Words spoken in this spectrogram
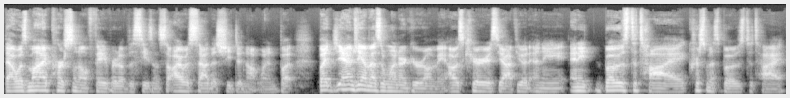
That was my personal favorite of the season. So I was sad that she did not win. But but Yam Yam as a winner grew on me. I was curious, yeah, if you had any any bows to tie, Christmas bows to tie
